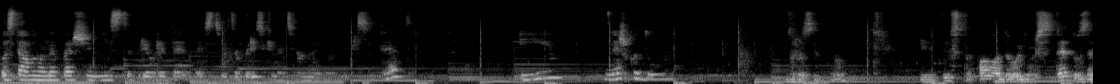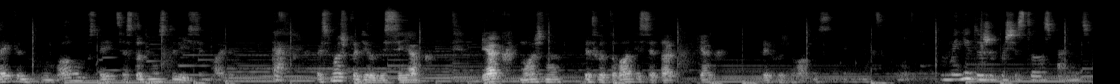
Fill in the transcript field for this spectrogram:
поставила на перше місце пріоритетності Запорізький національний університет і не шкодую. Зрозуміло. І ти вступала до університету з рейтинговим балом, здається, 198 балів. Так. Ось можеш поділитися, як, як можна підготуватися так, як ти готувалася? Мені дуже пощастило з пам'яті.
